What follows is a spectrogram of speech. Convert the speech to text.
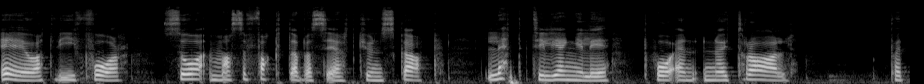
er jo at vi får så masse faktabasert kunnskap lett tilgjengelig på en nøytral på et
